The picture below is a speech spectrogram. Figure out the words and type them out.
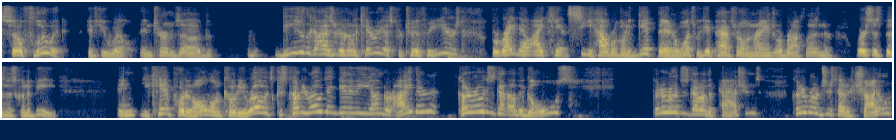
so fluid, if you will, in terms of these are the guys that are going to carry us for two or three years. But right now, I can't see how we're going to get there once we get past Roman Reigns or Brock Lesnar. Where's this business going to be? And you can't put it all on Cody Rhodes because Cody Rhodes ain't getting any younger either. Cody Rhodes has got other goals. Cody Rhodes has got other passions. Cody Rhodes just had a child.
